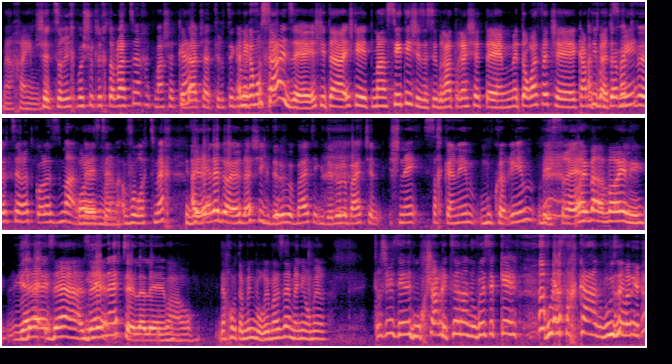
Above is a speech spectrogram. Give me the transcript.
מהחיים. שצריך פשוט לכתוב לעצמך את מה שאת כן. יודעת שאת תרצי גם אני גם לשחק. עושה את זה, יש לי, את יש לי את מה עשיתי, שזה סדרת רשת אה, מטורפת שהקמתי את בעצמי. כותבת ויוצרת כל הזמן כל בעצם. הזמן. עבור עצמך, זה- הילד או הילדה שיגדלו בבית, יגדלו לבית של שני שחקנים מוכרים בישראל. אוי ואבוי לי. יהיה- זה- זה- זה- יהיה נטל עליהם. וואו. אנחנו תמיד מורים על זה, מני אומר, תרשמי, איזה ילד מוכשר יצא לנו, ואיזה כיף, והוא יהיה שחקן, והוא זה, ואני, לא,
